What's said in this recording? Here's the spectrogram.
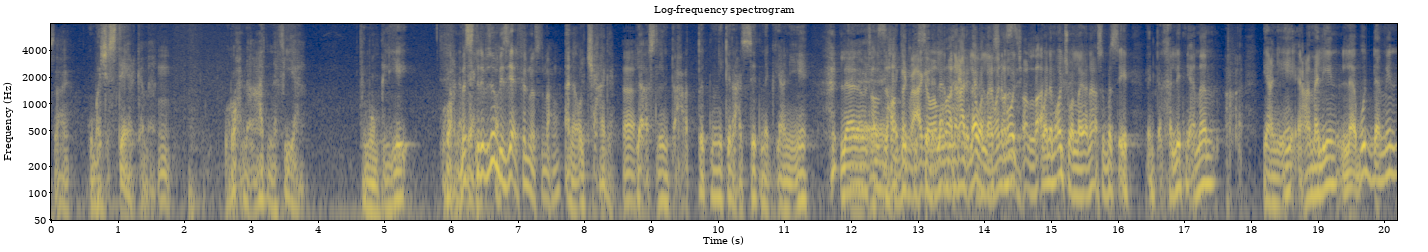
صحيح. وماجستير كمان. ورحنا قعدنا فيها في مونبلييه ورحنا بس التلفزيون. بيذيع الفيلم يا أستاذ محمود أنا قلتش حاجة آه. لا أصل أنت حطيتني كده حسيت إنك يعني إيه لا لا مش قصدي آه، حطك جبت في حاجة. والله لا أنا عارف لا والله وأنا ما قصدي قلتش والله. وأنا ما قلتش والله أنا أقصد بس إيه أنت خلتني أمام يعني إيه عملين لابد من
